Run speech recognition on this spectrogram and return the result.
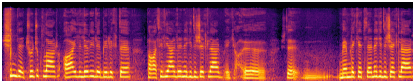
Şimdi çocuklar aileleriyle birlikte tatil yerlerine gidecekler. Belki, e, işte memleketlerine gidecekler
